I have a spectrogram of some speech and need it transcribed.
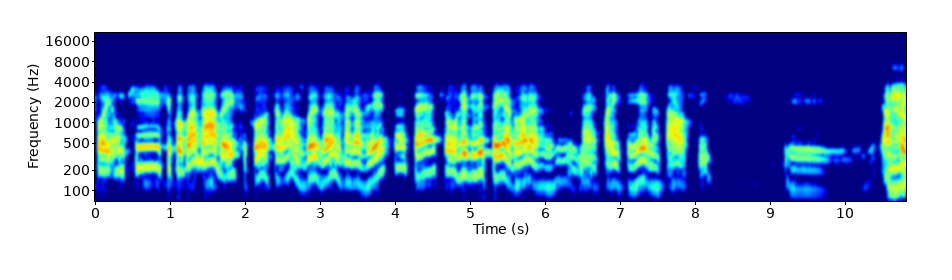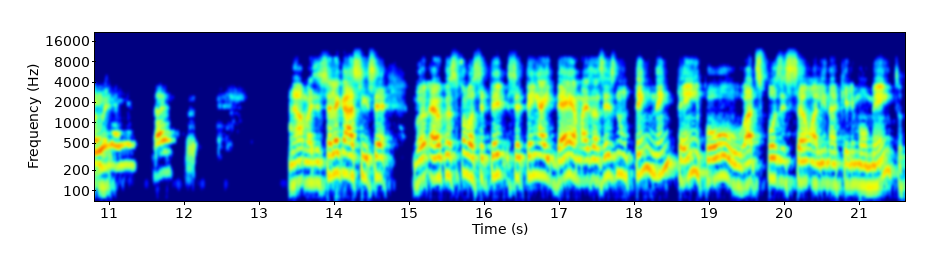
foi um que ficou guardado aí, ficou, sei lá, uns dois anos na gaveta, até que eu revisitei agora, né, quarentena e tal, assim. E achei não, mas... aí, né? Não, mas isso é legal, assim, você, é o que você falou, você tem, você tem a ideia, mas às vezes não tem nem tempo ou a disposição ali naquele momento,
